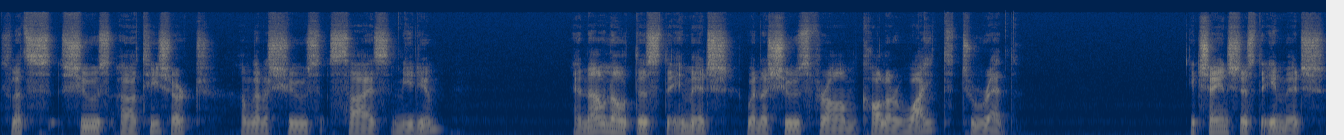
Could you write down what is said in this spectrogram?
So let's choose a t-shirt. I'm gonna choose size medium. And now notice the image when I choose from color white to red. It changes the image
